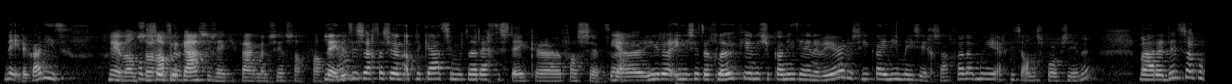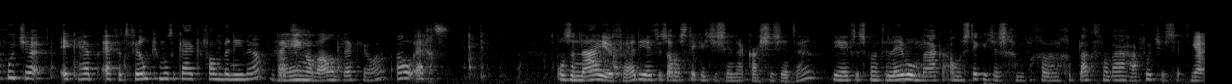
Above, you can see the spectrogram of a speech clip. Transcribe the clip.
Nee, dat kan niet. Nee, want zo'n applicatie zet je vaak met een zigzag vast. Nee, hè? dit is echt als je een applicatie met een rechte steek eh, vastzet. Ja. Eh, hier, eh, hier zit een gleufje in, dus je kan niet heen en weer. Dus hier kan je niet mee zigzaggen. Daar moet je echt iets anders voor verzinnen. Maar dit is ook een voetje. Ik heb even het filmpje moeten kijken van Benina. Hij Dat- hing op alle plekje hoor. Oh, echt? Onze najuf, hè, die heeft dus allemaal stickertjes in haar kastje zitten. Hè? Die heeft dus van het labelmaker allemaal stickertjes ge- ge- geplakt van waar haar voetjes zitten. Ja,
